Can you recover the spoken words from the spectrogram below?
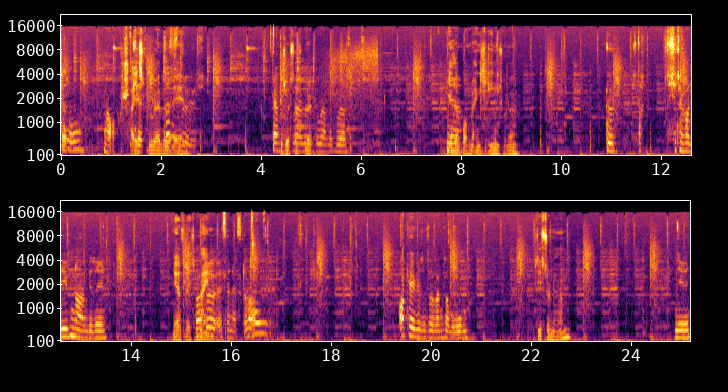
Äh, ja. Scheiß okay. Gravel, Das ist ey. blöd. Gravel, Wieso ist das Gravel, blöd? Gravel, Gravel. Ja. da brauchen wir eigentlich eh nicht, oder? Äh, ich dachte, ich hätte gerade eben Namen gesehen. Ja, vielleicht mein. Warte, FNF 3. Okay, wir sind so langsam oben. Siehst du Namen? Nee,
